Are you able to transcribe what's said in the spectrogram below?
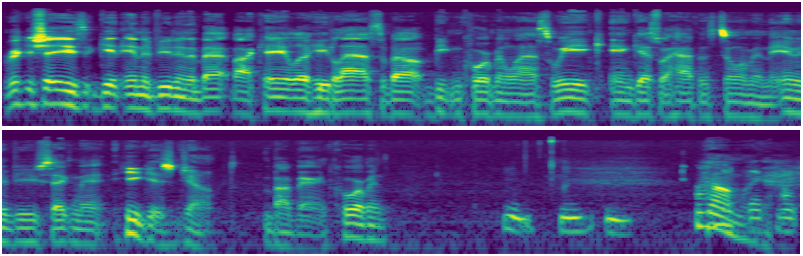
Ricochet's get interviewed in the back by Kayla. He laughs about beating Corbin last week, and guess what happens to him in the interview segment? He gets jumped by Baron Corbin. Mm-hmm. Oh my gosh.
